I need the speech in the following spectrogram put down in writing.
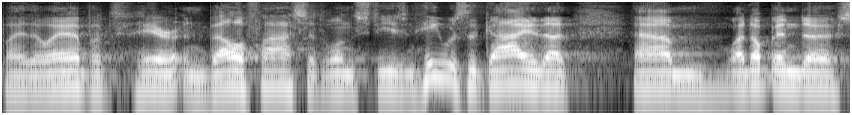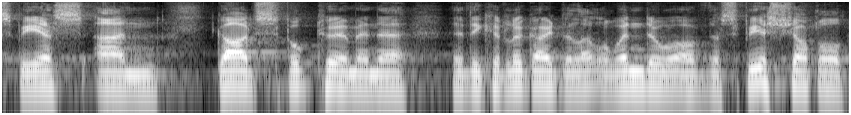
by the way, but here in Belfast at one stage. And he was the guy that um, went up into space and God spoke to him in a, that he could look out the little window of the space shuttle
